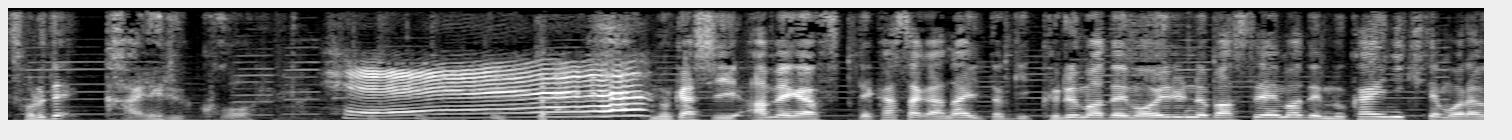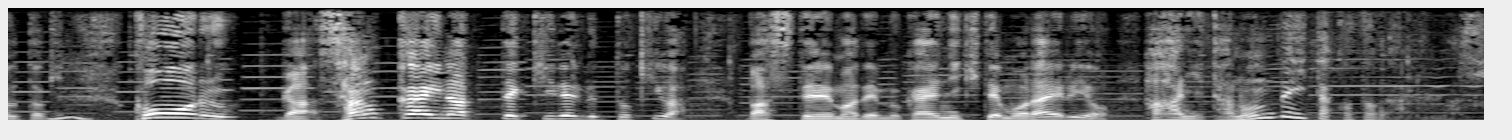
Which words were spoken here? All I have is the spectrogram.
それでカエルコールへえ。昔雨が降って傘がない時車で最寄りのバス停まで迎えに来てもらう時、うん。コールが3回鳴って切れる時はバス停まで迎えに来てもらえるよう母に頼んでいたことがあります。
